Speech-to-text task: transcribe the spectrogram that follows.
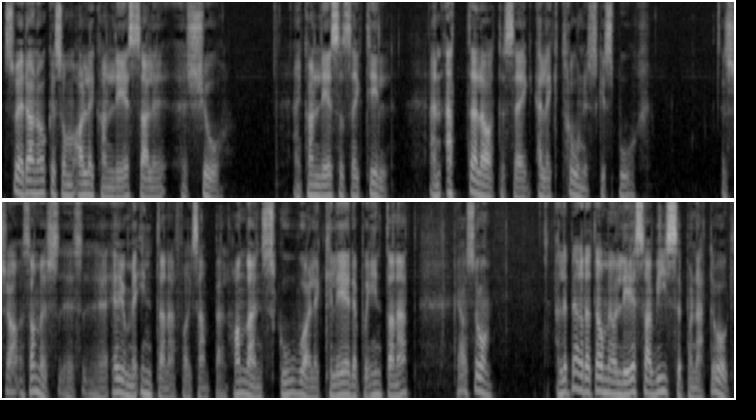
så er det noe som alle kan lese eller se. sjå. En kan lese seg til. En etterlater seg elektroniske spor. Det samme er jo med internett, for eksempel. Handler en sko eller klede på internett, ja, så Eller bare dette med å lese aviser på nettet òg.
